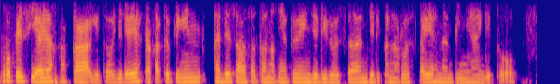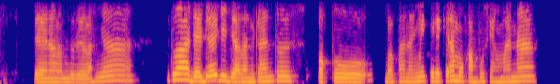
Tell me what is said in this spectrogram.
profesi ayah kakak gitu. Jadi ayah kakak tuh ingin ada salah satu anaknya tuh yang jadi dosen, jadi penerus ayah nantinya gitu. Dan alhamdulillahnya itulah ada-ada aja jalan kan. Terus waktu bapak nanya kira-kira mau kampus yang mana.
